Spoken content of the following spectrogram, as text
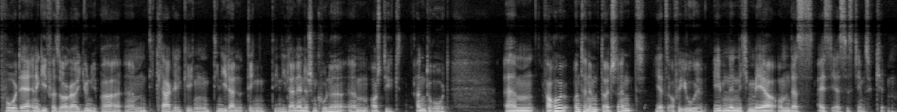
wo der Energieversorger Uniper ähm, die Klage gegen die, Nieder den, den niederländischen Kohleausstieg ähm, androht. Ähm, warum unternimmt Deutschland jetzt auf EU-Ebene nicht mehr, um das ICS-System zu kippen?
